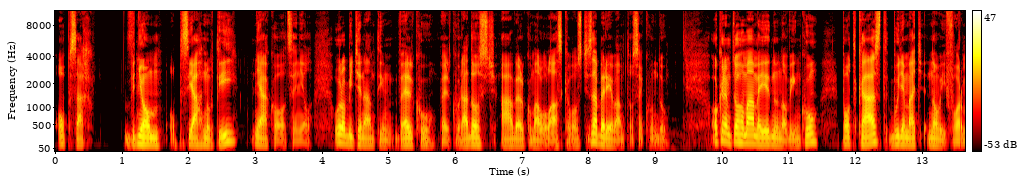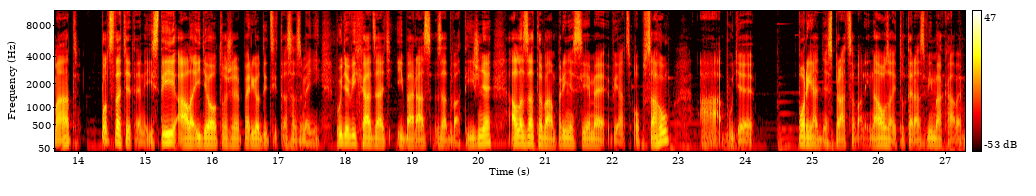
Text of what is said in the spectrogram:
obsah v ňom obsiahnutý nejako ocenil. Urobíte nám tým veľkú, veľkú radosť a veľkú malú láskavosť. Zaberie vám to sekundu. Okrem toho máme jednu novinku. Podcast bude mať nový formát, v podstate ten istý, ale ide o to, že periodicita sa zmení. Bude vychádzať iba raz za dva týždne, ale za to vám prinesieme viac obsahu a bude poriadne spracovaný. Naozaj to teraz vymakáme.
